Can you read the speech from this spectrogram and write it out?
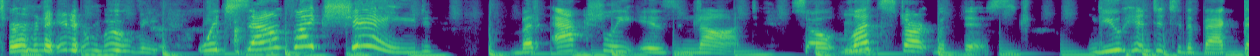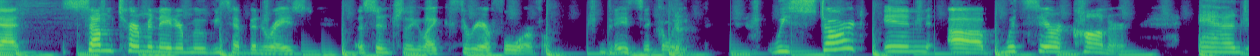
Terminator movie, which sounds like shade, but actually is not. So Hmm. let's start with this. You hinted to the fact that some Terminator movies have been raised, essentially like three or four of them, basically. we start in uh, with Sarah Connor, and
